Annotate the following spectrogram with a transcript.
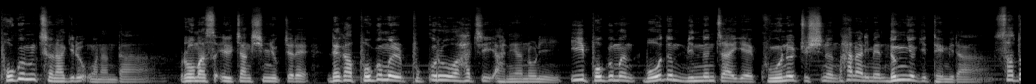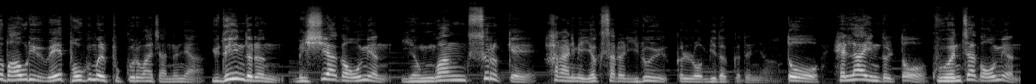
복음 전하기를 원한다. 로마서 1장 16절에 내가 복음을 부끄러워하지 아니하노니 이 복음은 모든 믿는 자에게 구원을 주시는 하나님의 능력이 됨이라. 사도 바울이 왜 복음을 부끄러워하지 않느냐? 유대인들은 메시아가 오면 영광스럽게 하나님의 역사를 이룰 걸로 믿었거든요. 또 헬라인들도 구원자가 오면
